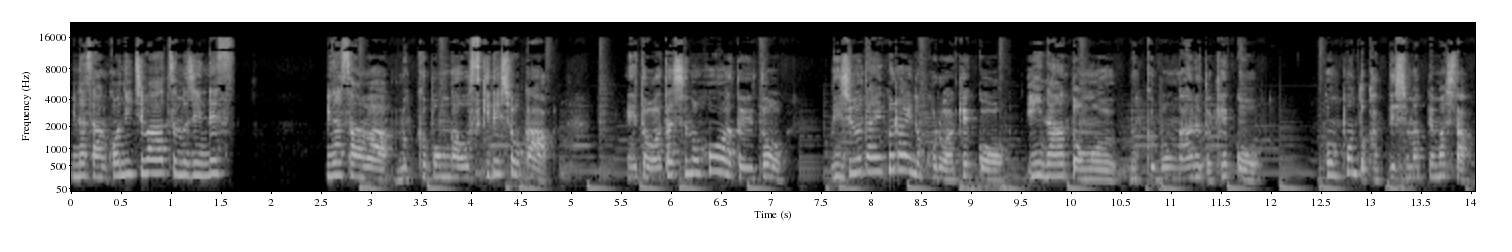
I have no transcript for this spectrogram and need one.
皆さんこんにちは、つむじんです。皆さんはムック本がお好きでしょうか？えっ、と、私の方はというと、20代ぐらいの頃は結構いいなと思うムック本があると結構ポンポンと買ってしまってました。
